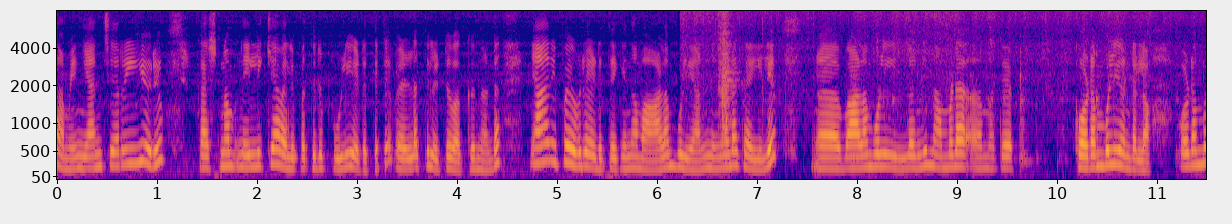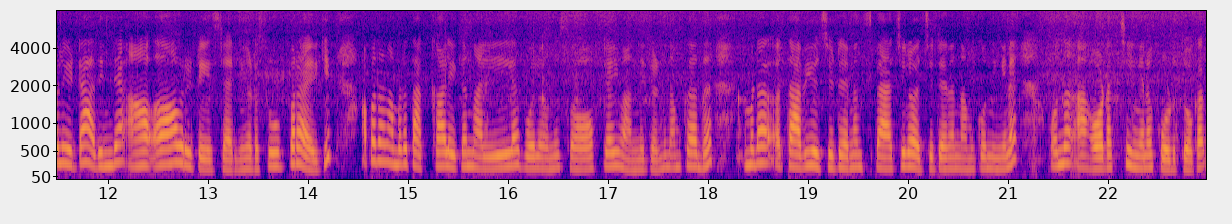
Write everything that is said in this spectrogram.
സമയം ഞാൻ ചെറിയൊരു കഷ്ണം നെല്ലിക്ക വലിപ്പത്തിൽ പുളി എടുത്തിട്ട് വെള്ളത്തിലിട്ട് വെക്കുന്നുണ്ട്. ഞാനിപ്പോൾ ഇവിടെ എടുത്തേക്കുന്ന വാളം പുളിയാണ് നിങ്ങളുടെ കയ്യിൽ വാളം പുളി ഇല്ലെങ്കിൽ നമ്മുടെ മറ്റേ കൊടംപുളി ഉണ്ടല്ലോ. കൊടംപുളി ഇട്ടാൽ അതിന്റെ ആ ആ ഒരു ടേസ്റ്റ് ആയിരിക്കും കേട്ടോ. സൂപ്പറായിരിക്കും അപ്പോൾ അത് നമ്മുടെ തക്കാളിയൊക്കെ നല്ലപോലെ ഒന്ന് സോഫ്റ്റായി വന്നിട്ടുണ്ട്. നമുക്കത് നമ്മുടെ തവി വെച്ചിട്ട് തന്നെ സ്പാച്ചില വെച്ചിട്ട് തന്നെ നമുക്കൊന്നിങ്ങനെ ഒന്ന് ഉടച്ച് ഇങ്ങനെ കൊടുത്തു നോക്കാം.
